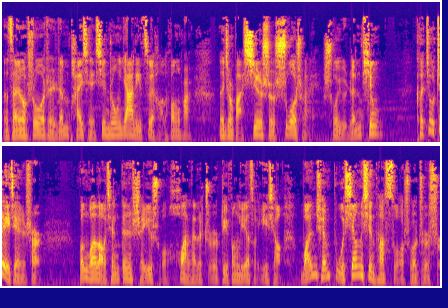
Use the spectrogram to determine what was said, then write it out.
那咱要说，这人排遣心中压力最好的方法，那就是把心事说出来，说与人听。可就这件事儿，甭管老钱跟谁说，换来的只是对方咧嘴一笑，完全不相信他所说之事。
